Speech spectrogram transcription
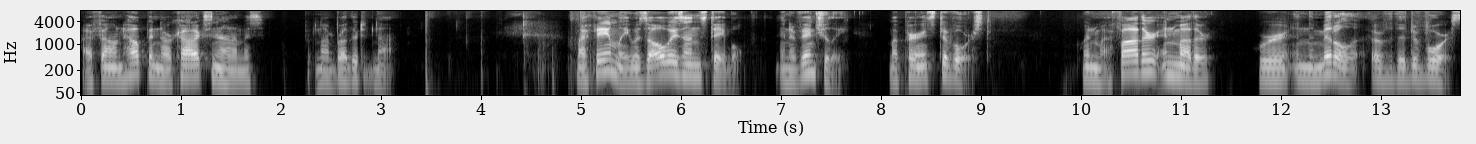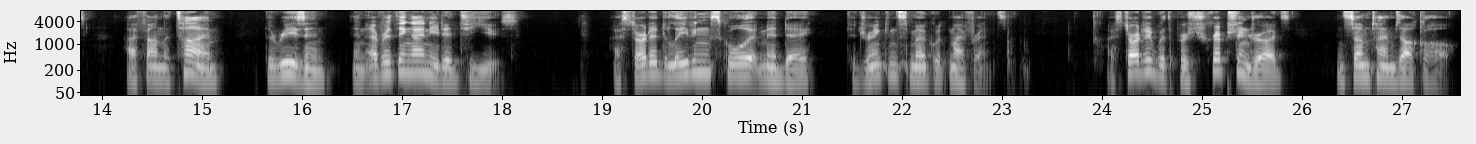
I found help in Narcotics Anonymous, but my brother did not. My family was always unstable, and eventually, my parents divorced. When my father and mother were in the middle of the divorce, I found the time, the reason, and everything I needed to use. I started leaving school at midday to drink and smoke with my friends. I started with prescription drugs and sometimes alcohol.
